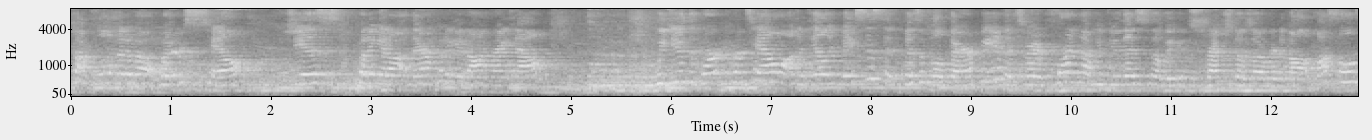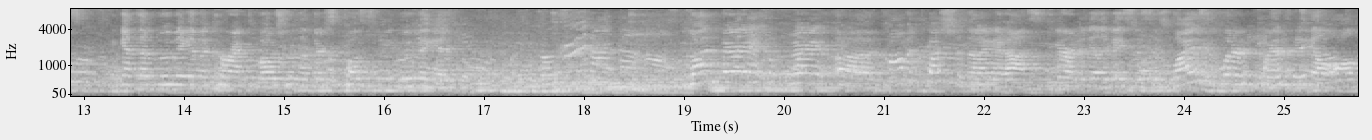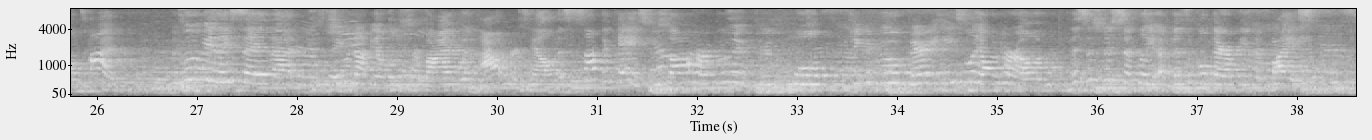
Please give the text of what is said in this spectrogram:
talk a little bit about Winter's tail. She is putting it on, they're putting it on right now. We do the work her tail on a daily basis in physical therapy, and it's very important that we do this so that we can stretch those overdeveloped muscles and get them moving in the correct motion that they're supposed to be moving in. One very, very uh, common question that I get asked here on a daily basis is why is the winter wear tail all the time? This is not the case. You saw her moving through the pool. She could move very easily on her own. This is just simply a physical therapy device.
